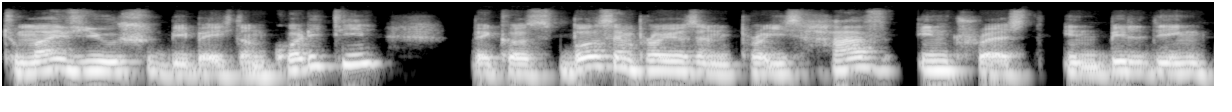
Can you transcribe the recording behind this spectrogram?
to my view, should be based on quality, because both employers and employees have interest in building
